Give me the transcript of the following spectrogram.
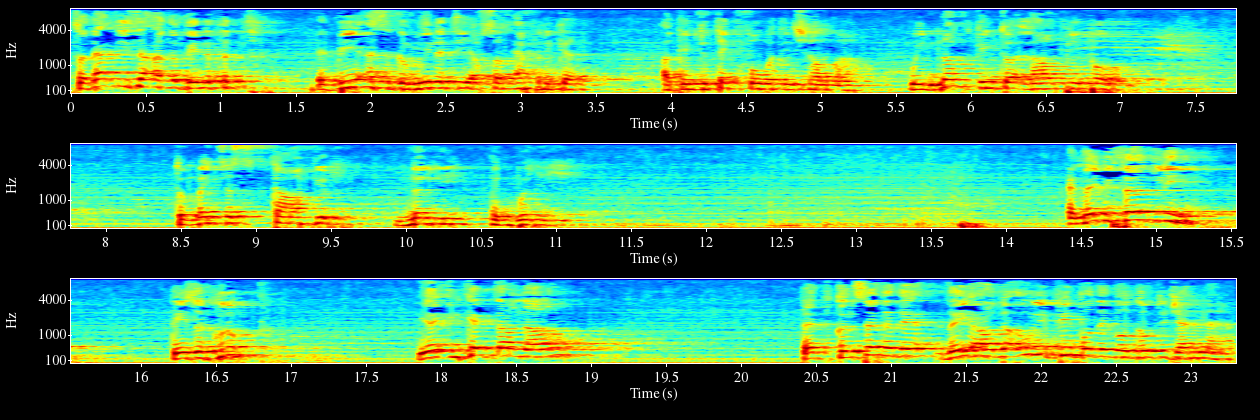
So that is the other benefit that we as a community of South Africa are going to take forward inshallah. We're not going to allow people to make us kafir, nilly and willy. And maybe thirdly, there's a group here in Cape Town now that consider that they are the only people that will go to Jannah.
